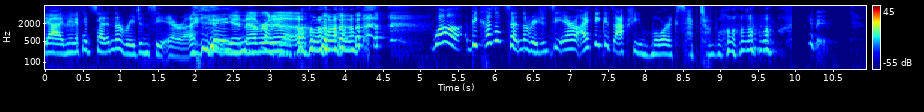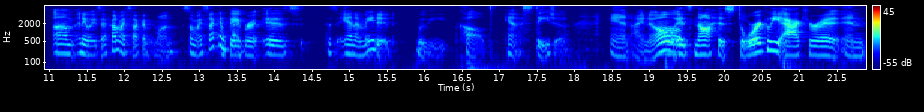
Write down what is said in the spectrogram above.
Yeah, I mean, if it's set in the Regency era, you never don't know. well, because it's set in the Regency era, I think it's actually more acceptable. Maybe. Um, anyways, I found my second one. So my second Okay. favorite is this animated movie called Anastasia. And I know Oh. it's not historically accurate and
